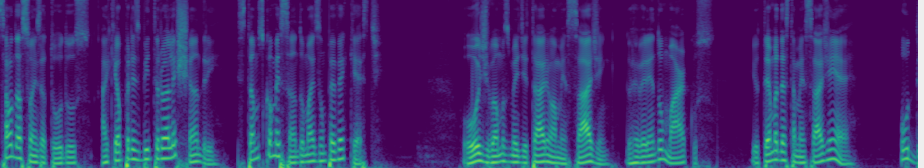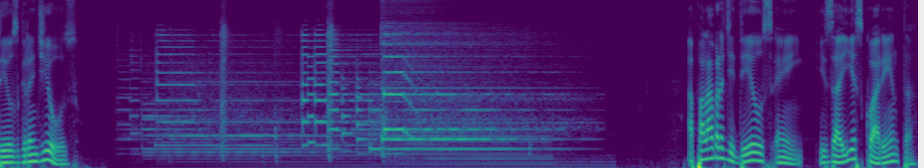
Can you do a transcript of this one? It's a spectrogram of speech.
Saudações a todos, aqui é o presbítero Alexandre. Estamos começando mais um PVCast. Hoje vamos meditar em uma mensagem do reverendo Marcos, e o tema desta mensagem é O Deus Grandioso. A palavra de Deus em Isaías 40,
